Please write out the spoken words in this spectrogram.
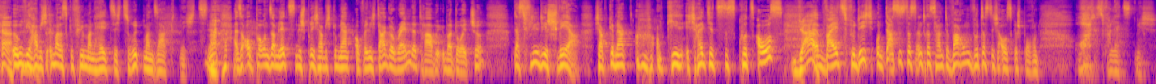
Ja. Irgendwie habe ich immer das Gefühl, man hält sich zurück, man sagt nichts. Ne? Also auch bei unserem letzten Gespräch habe ich gemerkt, auch wenn ich da gerandet habe über Deutsche, das fiel dir schwer. Ich habe gemerkt, ah, okay, ich halte jetzt das kurz aus, Ja. äh, weil es für dich, und das ist das Interessante, warum wird das nicht ausgesprochen? Oh, das verletzt mich.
